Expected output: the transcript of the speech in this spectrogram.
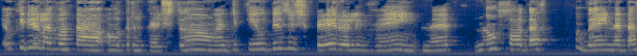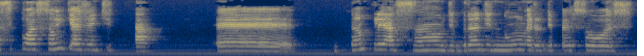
Eu queria levantar outra questão, é de que o desespero ele vem, né, não só da, também, né, da situação em que a gente está, é, de ampliação de grande número de pessoas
